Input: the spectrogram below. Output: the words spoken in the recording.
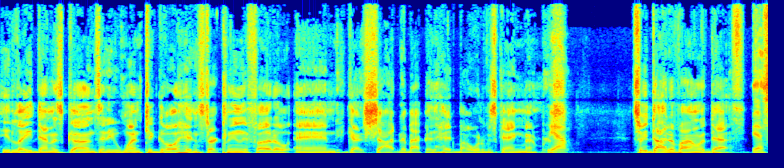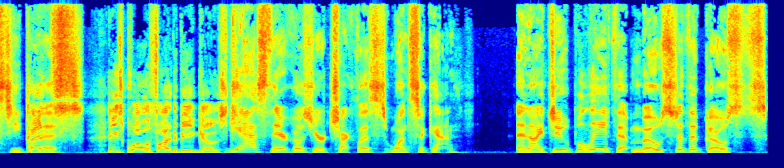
He laid down his guns and he went to go ahead and start cleaning the photo and he got shot in the back of the head by one of his gang members. Yep. So he died a violent death. Yes, he did. Hence, he's qualified to be a ghost. Yes, there goes your checklist once again. And I do believe that most of the ghosts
